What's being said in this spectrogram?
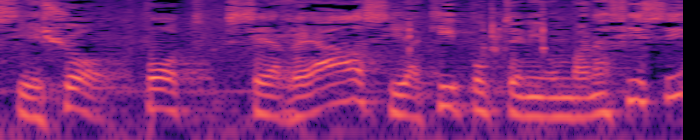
si això pot ser real, si aquí puc tenir un benefici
